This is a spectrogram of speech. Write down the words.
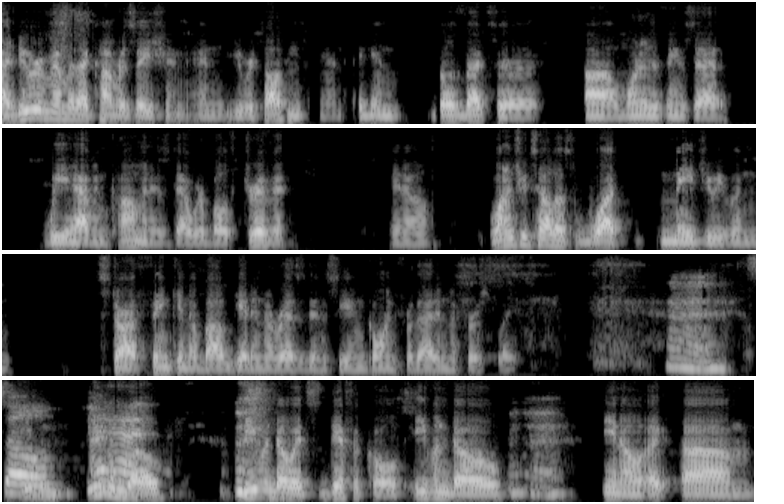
I do remember that conversation, and you were talking to me, and again, goes back to um, one of the things that we have in common is that we're both driven. You know, why don't you tell us what made you even start thinking about getting a residency and going for that in the first place? Hmm. So even, even had... though even though it's difficult, even though mm-hmm. you know, uh, um,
